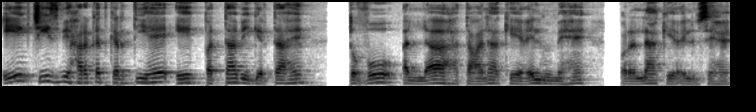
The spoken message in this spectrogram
ایک چیز بھی حرکت کرتی ہے، ایک پتا بھی گرتا ہے، تو وہ اللہ تعالیٰ کے علم میں ہے اور اللہ کے علم سے ہے۔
